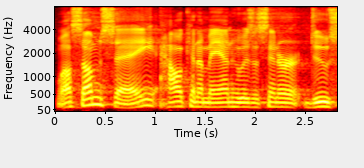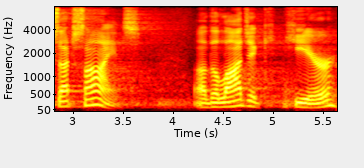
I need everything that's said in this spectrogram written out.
Well, some say, How can a man who is a sinner do such signs? Uh, the logic here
